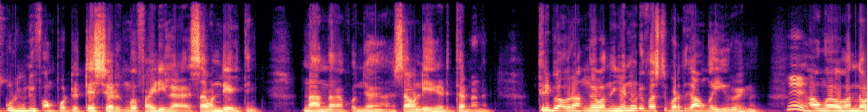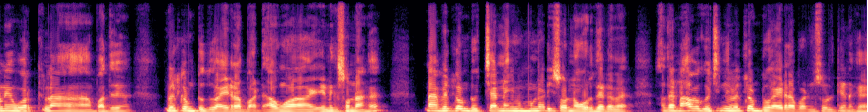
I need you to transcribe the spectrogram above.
ஸ்கூல் யூனிஃபார்ம் போட்டு டெஸ்ட் எடுக்கும்போது ஃபைவ் டியில் செவன் டி ஐ திங்க் நான் தான் கொஞ்சம் செவன் டி எடுத்தேன் நான். திருப்பி அவர் அங்கே வந்து என்னுடைய ஃபர்ஸ்ட் படத்துக்கு அவங்க ஹீரோயின். அவங்க வந்தோடனே ஒர்க்லாம் பார்த்து வெல்கம் டு ஹைதராபாத் அவங்க எனக்கு சொன்னாங்க. நான் வெல்கம் டு சென்னைன்னு முன்னாடி சொன்னேன் ஒரு தடவை. அதை ஞாபகம் வச்சு நீ வெல்கம் டு ஹைதராபாத்னு சொல்லிட்டு எனக்கு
